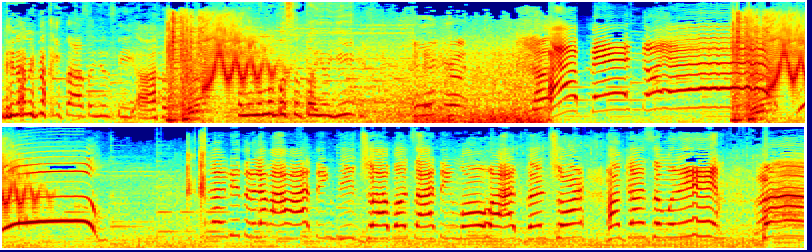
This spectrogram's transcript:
di namin makita asan yung CR. Ano naman basta tayo, Ye? Happy New Year! Woo! Nandito na lang ang ating video about sa ating MOA adventure. Hanggang sa muli! Bye!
